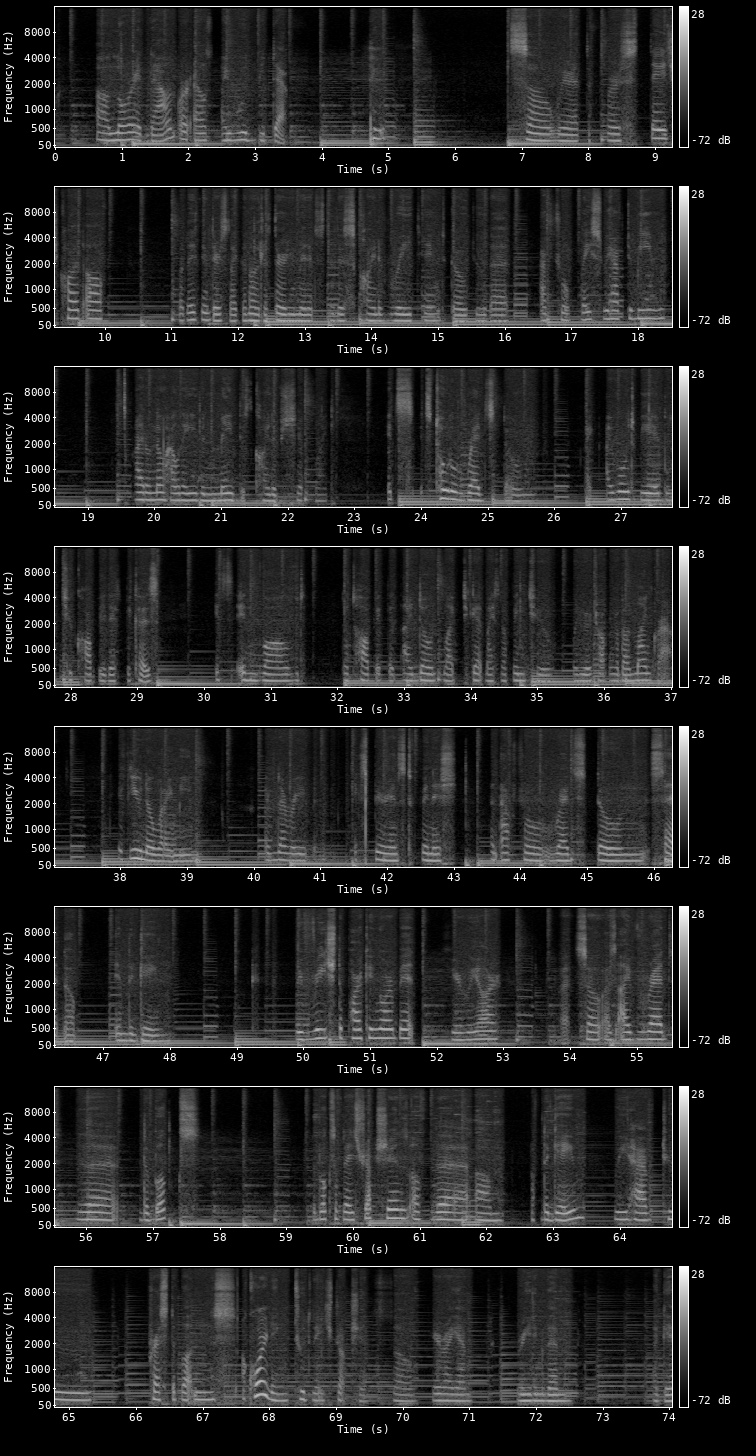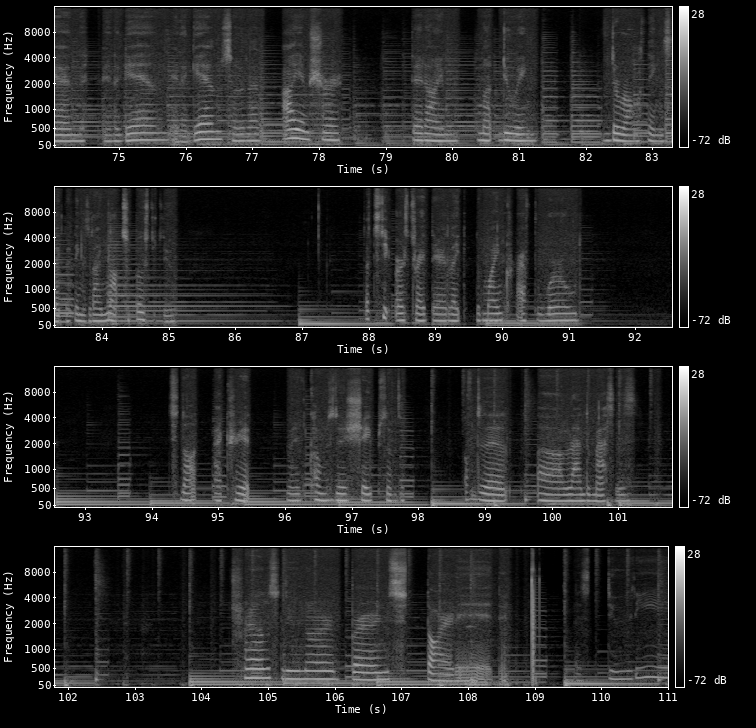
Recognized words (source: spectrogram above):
uh, lower it down or else I would be deaf. so we're at the first stage cut off but I think there's like another 30 minutes to this kind of waiting to go to the actual place we have to be. I don't know how they even made this kind of ship it's it's total redstone. Like I won't be able to copy this because it's involved the topic that I don't like to get myself into when we're talking about Minecraft. If you know what I mean. I've never even experienced finish an actual redstone setup in the game. We've reached the parking orbit. Here we are so as I've read the the books the books of the instructions of the um, of the game we have to press the buttons according to the instructions. So here I am reading them again and again and again so that I am sure that I'm not doing the wrong things, like the things that I'm not supposed to do. That's the Earth right there, like the Minecraft world. It's not accurate when it comes to shapes of the of the uh, land masses. Translunar burn started. Let's do the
